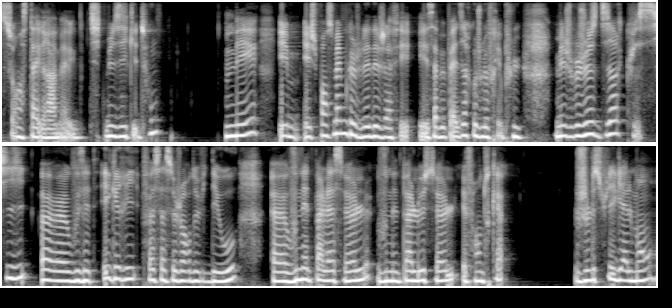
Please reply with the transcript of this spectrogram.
sur Instagram avec des petites musiques et tout. Mais, et, et, je pense même que je l'ai déjà fait, et ça veut pas dire que je le ferai plus. Mais je veux juste dire que si euh, vous êtes aigri face à ce genre de vidéo, euh, vous n'êtes pas la seule, vous n'êtes pas le seul, enfin en tout cas, je le suis également.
